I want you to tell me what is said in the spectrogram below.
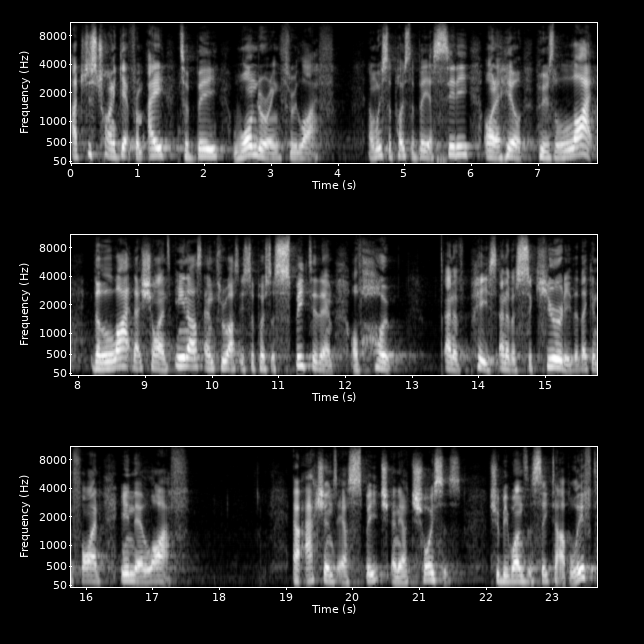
are just trying to get from A to B, wandering through life. And we're supposed to be a city on a hill whose light, the light that shines in us and through us, is supposed to speak to them of hope and of peace and of a security that they can find in their life. Our actions, our speech, and our choices should be ones that seek to uplift,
